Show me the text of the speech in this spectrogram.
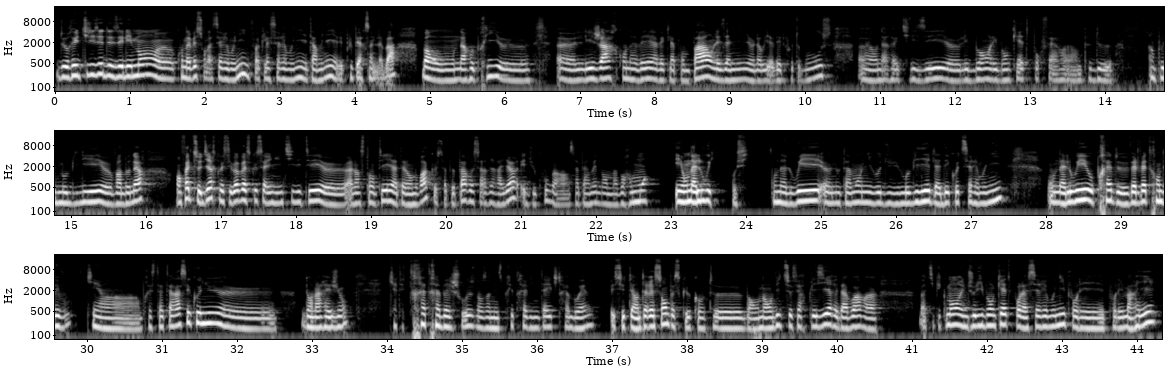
de réutiliser des éléments qu'on avait sur la cérémonie. Une fois que la cérémonie est terminée, il n'y avait plus personne là-bas. Ben, on a repris les jarres qu'on avait avec la pompa, on les a mis là où il y avait le photobooth. on a réutilisé les bancs, les banquettes pour faire un peu de un peu de mobilier, euh, vin d'honneur. En fait, se dire que c'est pas parce que ça a une utilité euh, à l'instant T à tel endroit que ça peut pas resservir ailleurs et du coup, ben, ça permet d'en avoir moins. Et on a loué aussi. On a loué, euh, notamment au niveau du mobilier, de la déco de cérémonie. On a loué auprès de Velvet Rendez-vous, qui est un, prestataire assez connu dans la région, qui a des très très belles choses dans un esprit très vintage, très bohème. Et c'était intéressant parce que quand ben, on a envie de se faire plaisir et d'avoir bah, typiquement une jolie banquette pour la cérémonie pour les, pour les mariés,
